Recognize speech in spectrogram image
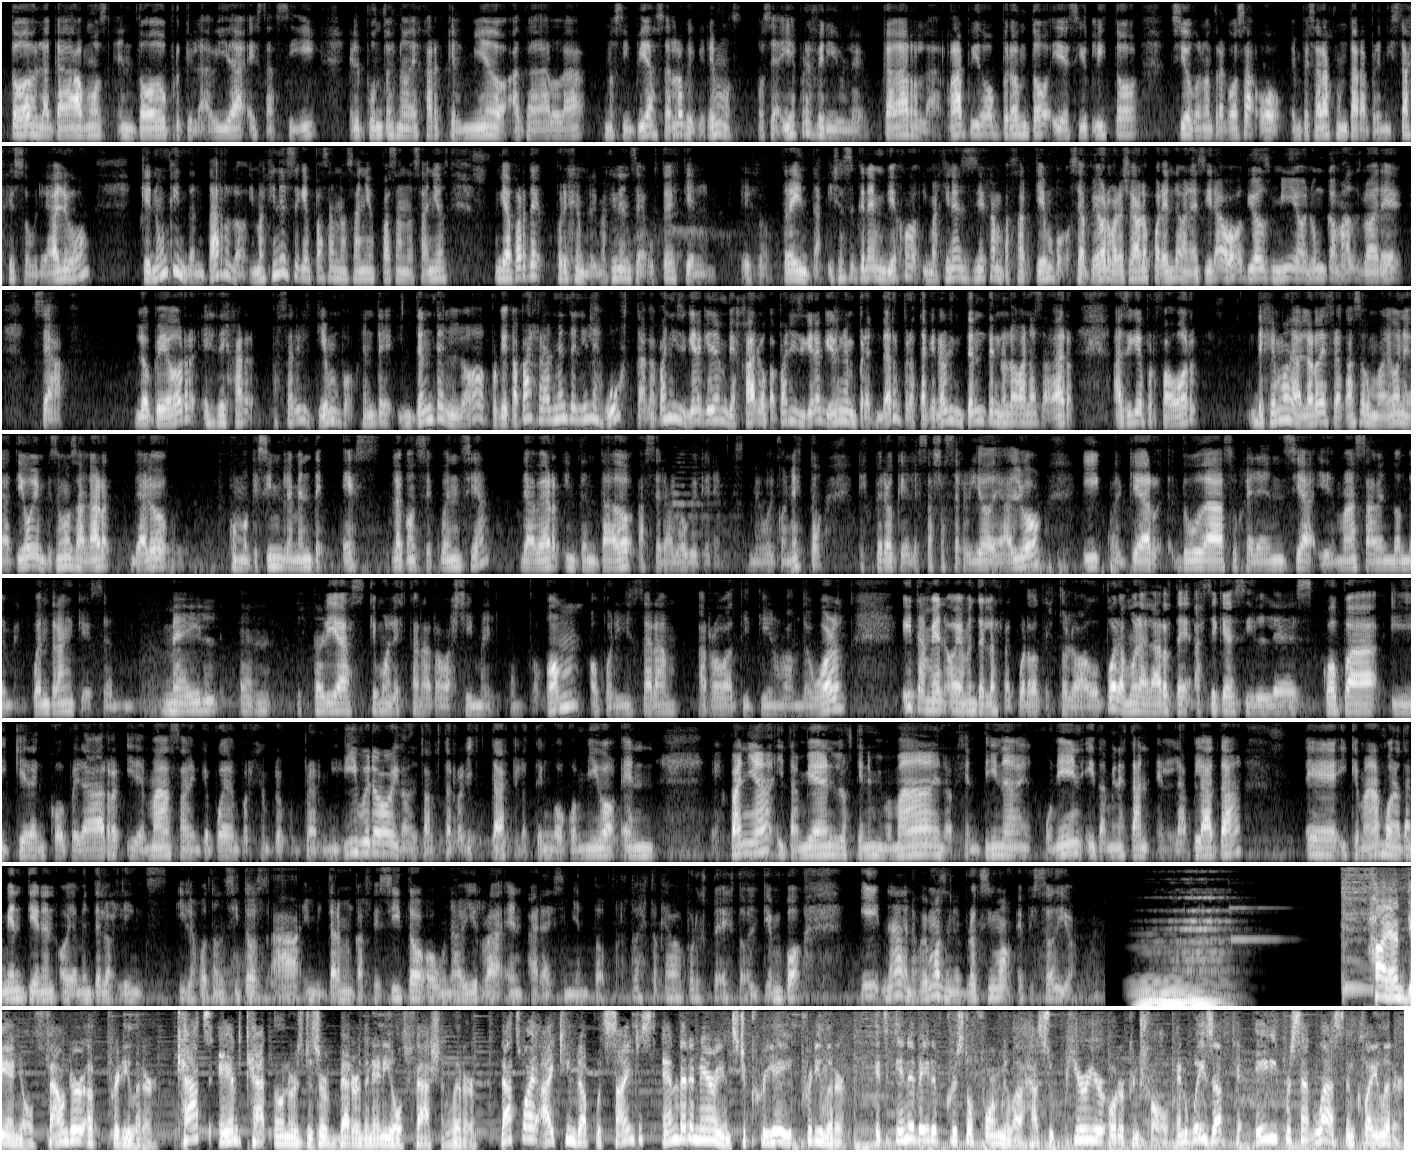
todos la cagamos en todo porque la vida es así. El punto es no dejar que el miedo a cagarla nos impida hacer lo que queremos. O sea, y es preferible cagarla rápido, pronto y decir, listo, sigo con otra cosa o empezar a juntar aprendizaje sobre algo que nunca intentarlo. Imagínense que pasan los años, pasan los años. Y aparte, por ejemplo, imagínense, ustedes tienen eso, 30, y ya se creen viejos, imagínense si dejan pasar tiempo, o sea, peor, van a llegar a los 40 van a decir, oh, Dios mío, nunca más lo haré. O sea, lo peor es dejar pasar el tiempo, gente, inténtenlo, porque capaz realmente ni les gusta, capaz ni siquiera quieren viajar o capaz ni siquiera quieren emprender, pero hasta que no lo intenten no lo van a saber. Así que por favor, dejemos de hablar de fracaso como algo negativo y empecemos a hablar de algo como que simplemente es la consecuencia de haber intentado hacer algo que queremos. Me voy con esto, espero que les haya servido de algo y cualquier duda, sugerencia y demás saben dónde me encuentran, que es en mail en historias que molestan gmail.com o por Instagram arroba the world. Y también, obviamente, les recuerdo que esto lo hago por amor al arte, así que si les copa y quieren cooperar y demás, saben que pueden, por ejemplo, comprar mi libro y donde están los terroristas, que los tengo conmigo en España y también los tiene mi mamá en Argentina, en Junín y también están en La Plata. Eh, y que más, bueno, también tienen obviamente los links y los botoncitos a invitarme un cafecito o una birra en agradecimiento por todo esto que hago por ustedes todo el tiempo. Y nada, nos vemos en el próximo episodio. Hi, I'm Daniel, founder of Pretty Litter. Cats and cat owners deserve better than any old-fashioned litter. That's why I teamed up with scientists and veterinarians to create Pretty Litter. Its innovative crystal formula has superior odor control and weighs up to 80% less than clay litter.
